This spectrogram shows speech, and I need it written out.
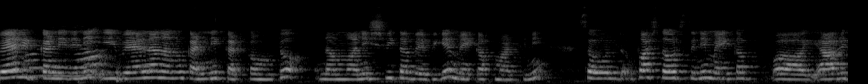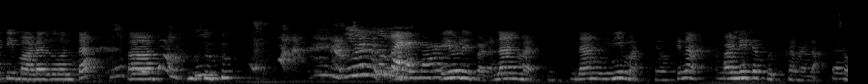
ವೇಲ್ ಇಟ್ಕೊಂಡಿದ್ದೀನಿ. ಈ ವೇಲ್ನ ನಾನು ಕಣ್ಣಿಗೆ ಕಟ್ಕೊಂಡ್ಬಿಟ್ಟು ನಮ್ಮ ನಿಶ್ವಿತ ಬೇಬಿಗೆ ಮೇಕಪ್ ಮಾಡ್ತೀನಿ. ಸೊ ಒಂದು ಫಸ್ಟ್ ತೋರಿಸ್ತೀನಿ ಮೇಕಪ್ ಯಾವ ರೀತಿ ಮಾಡೋದು ಅಂತ. ಇವಳಿ ಬೇಡ ನಾನು ಮಾಡ್ತೀನಿ. ನಾನು ನೀ ಮಾಡ್ತೀನಿ ಓಕೆನಾ ಅವ್ಳು ನೀಟಾಗಿ ಕುತ್ಕೊಳಲ್ಲ ಸೊ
